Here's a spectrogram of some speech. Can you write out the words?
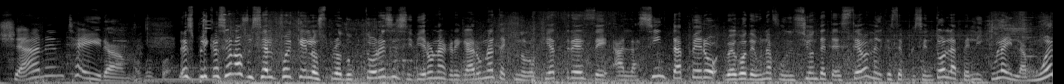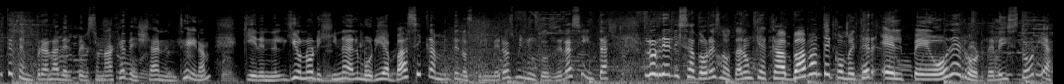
Shannon Tatum. La explicación oficial fue que los productores decidieron agregar una tecnología 3D a la cinta, pero luego de una función de testeo en el que se presentó la película y la muerte temprana del personaje de Shannon Tatum, quien en el guion original moría básicamente en los primeros minutos de la cinta, los realizadores notaron que acababan de cometer el peor error de la historia.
